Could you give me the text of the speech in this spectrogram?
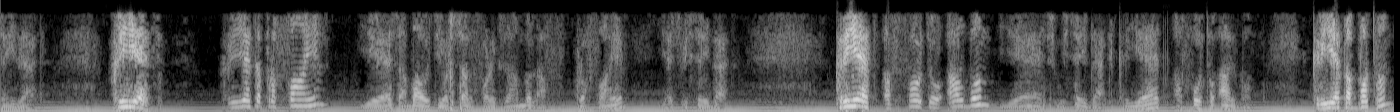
say that. Create. Create a profile? Yes, about yourself, for example, a profile? Yes, we say that. Create a photo album? Yes, we say that. Create a photo album. Create a button?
